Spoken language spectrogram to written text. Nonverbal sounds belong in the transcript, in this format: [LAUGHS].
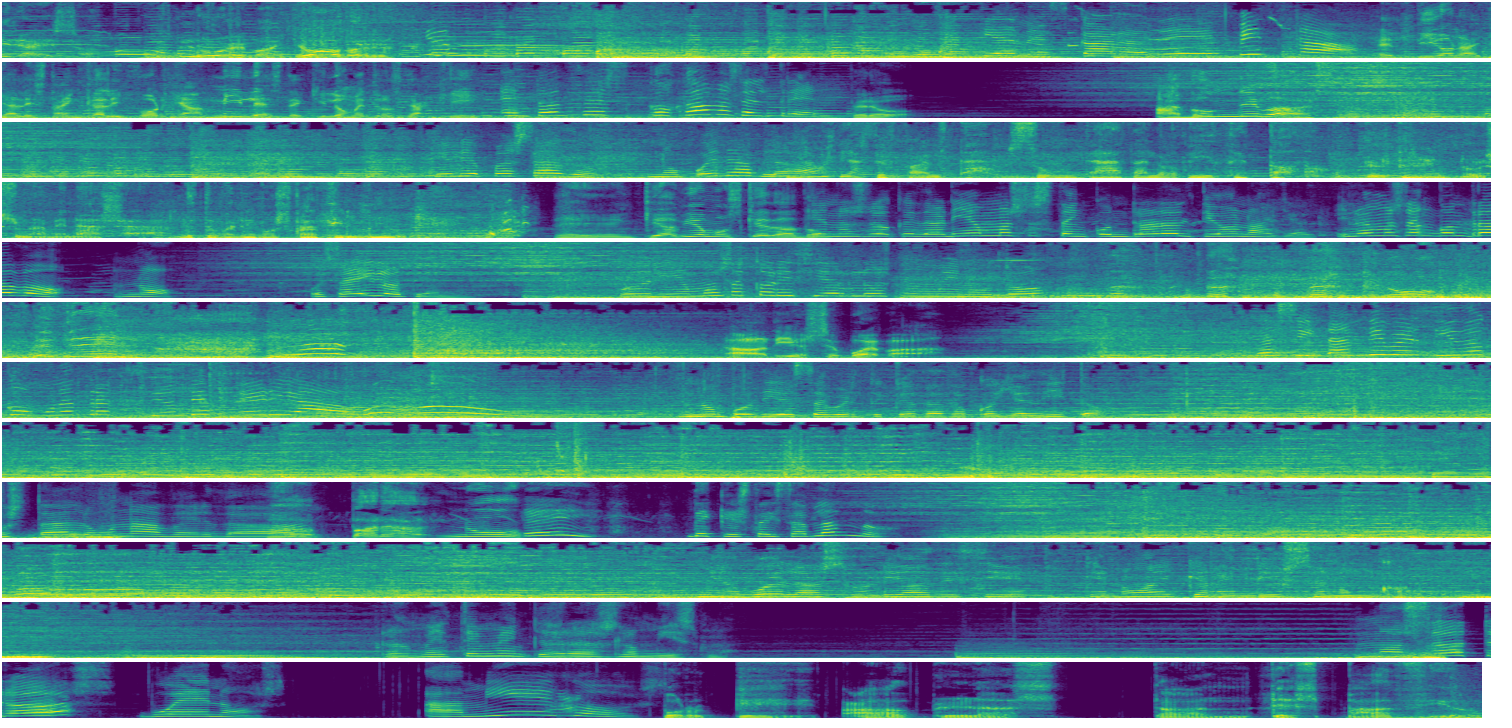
¡Mira eso! ¡Nueva York! Tienes cara de pizca. El tío Nayal está en California, a miles de kilómetros de aquí. Entonces, cojamos el tren. Pero... ¿A dónde vas? ¿Qué le ha pasado? ¿No puede hablar? No le hace falta. Su mirada lo dice todo. El tren no es una amenaza. Lo tomaremos fácilmente. Eh, ¿En qué habíamos quedado? Que nos lo quedaríamos hasta encontrar al tío Nayal. ¿Y lo hemos encontrado? No. Pues ahí lo tiene. ¿Podríamos acariciarlos un minuto? [LAUGHS] ¡No! ¡El tren! Nadie se mueva. Casi tan divertido como una atracción de feria. ¡Woohoo! No podías haberte quedado calladito. ¿Verdad? ¡Ah, para! ¡No! ¡Ey! ¿De qué estáis hablando? Mi abuela solía decir que no hay que rendirse nunca. Prométeme que harás lo mismo. Nosotros, buenos amigos. ¿Por qué hablas tan despacio?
